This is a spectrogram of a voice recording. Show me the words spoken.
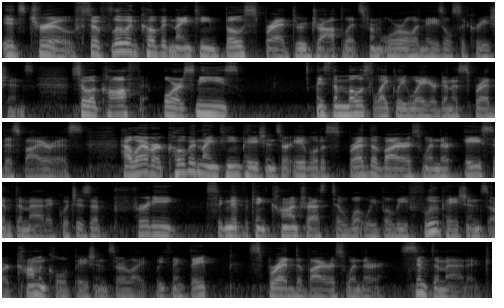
it's true. So, flu and COVID 19 both spread through droplets from oral and nasal secretions. So, a cough or a sneeze is the most likely way you're going to spread this virus. However, COVID 19 patients are able to spread the virus when they're asymptomatic, which is a pretty significant contrast to what we believe flu patients or common cold patients are like. We think they spread the virus when they're symptomatic.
